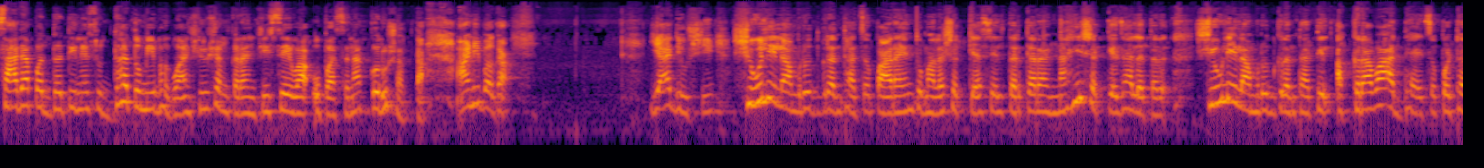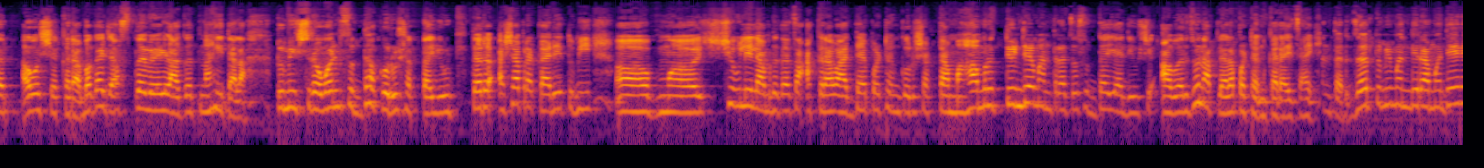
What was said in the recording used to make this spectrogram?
साध्या पद्धतीने सुद्धा तुम्ही भगवान शिवशंकरांची सेवा उपासना करू शकता. आणि बघा या दिवशी शिवलीलामृत ग्रंथाचं पारायण तुम्हाला शक्य असेल तर करा. नाही शक्य झालं तर शिवलीलामृत ग्रंथातील अकरावा अध्यायाचं पठन अवश्य करा. बघा जास्त वेळ लागत नाही त्याला. तुम्ही श्रवण सुद्धा करू शकता यू तर अशा प्रकारे तुम्ही शिवलीलामृताचा अकरावा अध्याय पठन करू शकता. महामृत्युंजय मंत्राचं सुद्धा या दिवशी आवर्जून आपल्याला पठन करायचं आहे. नंतर जर तुम्ही मंदिरामध्ये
